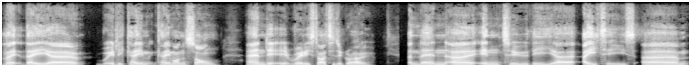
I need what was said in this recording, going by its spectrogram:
they they uh, really came came on song, and it, it, really started to grow. And then uh, into the 80s, uh, um,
